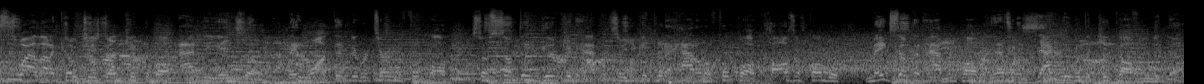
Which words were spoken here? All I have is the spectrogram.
this is why a lot of coaches don't kick the ball out of the end zone. They want them to return the football so something good can happen. So you can put a hat on a football, cause a fumble, make something happen, Palmer. And that's exactly what the kickoff unit does.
